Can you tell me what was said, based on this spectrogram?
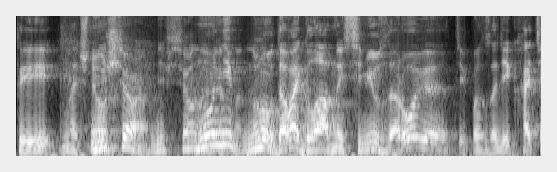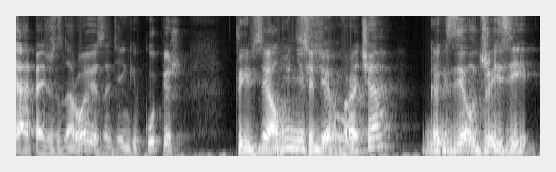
ты начнешь... Не все, не все, ну, наверное. Не, ну, ну, давай главное, семью, здоровье, типа за деньги, хотя, опять же, здоровье за деньги купишь, ты взял ну, себе все. врача, как не... сделал Jay-Z,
